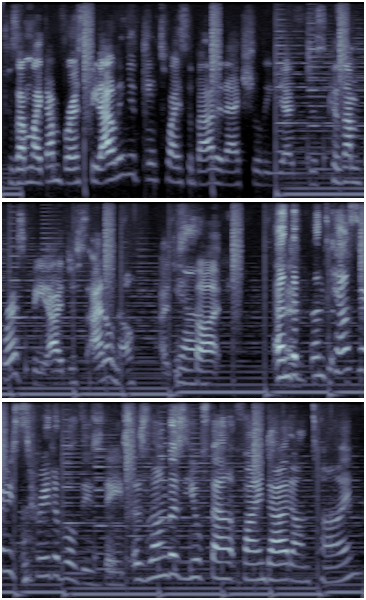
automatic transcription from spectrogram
because i'm like i'm breastfeed i don't even think twice about it actually I just because i'm breastfeed i just i don't know i just yeah. thought and the and cancer is treatable these days as long as you found, find out on time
